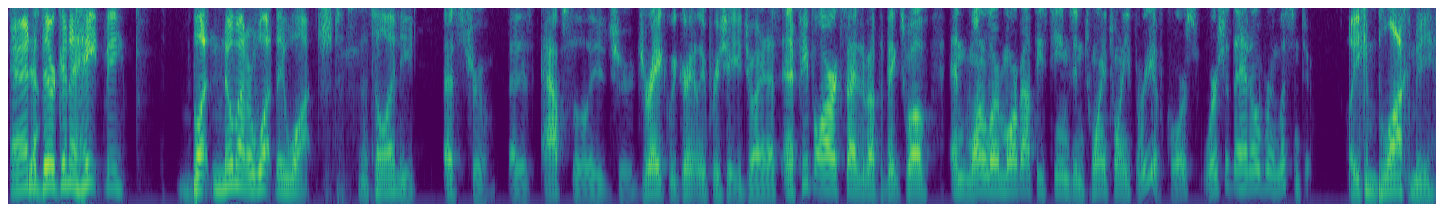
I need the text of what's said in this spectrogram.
and yeah. they're gonna hate me but no matter what, they watched. That's all I need. That's true. That is absolutely true. Drake, we greatly appreciate you joining us. And if people are excited about the Big 12 and want to learn more about these teams in 2023, of course, where should they head over and listen to? Well, you can block me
